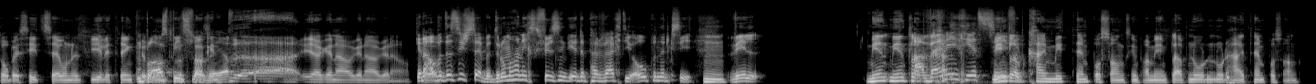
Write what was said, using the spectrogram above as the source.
oben sitzen und ein Bier trinken Und Blastbeats sagen, hören, «Bäh!» ja, genau, genau, genau. Genau, ja. aber das ist es eben. Darum habe ich das Gefühl, sind ihr der perfekte Opener gewesen. Hm. Weil, wir, wir, glaub, wenn kein- ich jetzt wir sehe, glaub, keine Mittempo-Songs im Fall. Wir glaube nur, nur High-Tempo-Songs.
